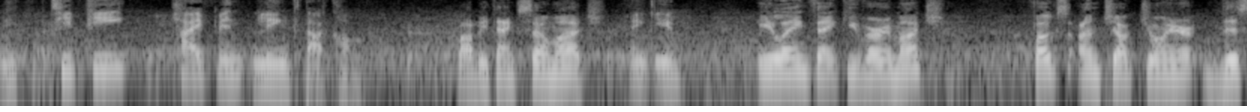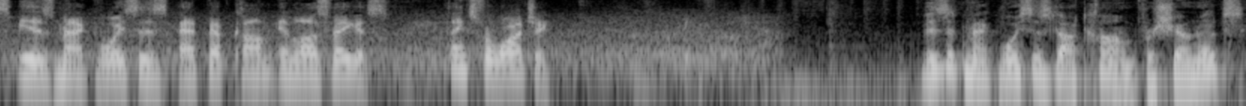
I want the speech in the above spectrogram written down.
tp-link.com. Bobby, thanks so much. Thank you. Elaine, thank you very much. Folks, I'm Chuck Joiner. This is Mac Voices at PepCom in Las Vegas. Thanks for watching. Visit MacVoices.com for show notes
